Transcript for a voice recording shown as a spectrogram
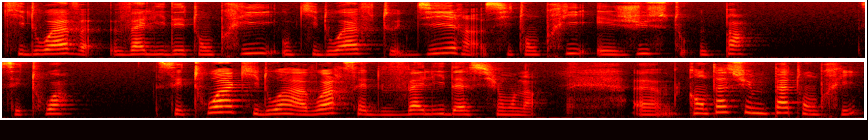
qui doivent valider ton prix ou qui doivent te dire si ton prix est juste ou pas. C'est toi. C'est toi qui dois avoir cette validation-là. Euh, quand tu n'assumes pas ton prix,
